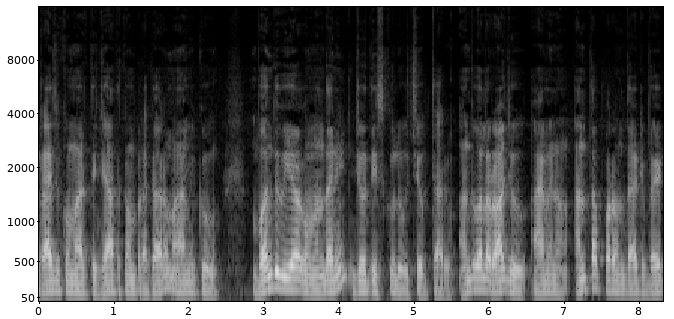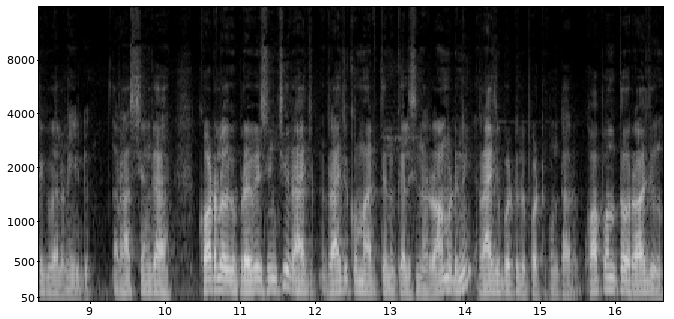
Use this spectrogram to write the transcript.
రాజకుమార్తె జాతకం ప్రకారం ఆమెకు బంధు వియోగం ఉందని జ్యోతిష్కులు చెబుతారు. అందువల్ల రాజు ఆమెను అంతఃపురం దాటి బయటికి వెళ్ళనీయుడు. రహస్యంగా కోటలోకి ప్రవేశించి రాజ రాజకుమార్తెను కలిసిన రాముడిని రాజభటులు పట్టుకుంటారు. కోపంతో రాజు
